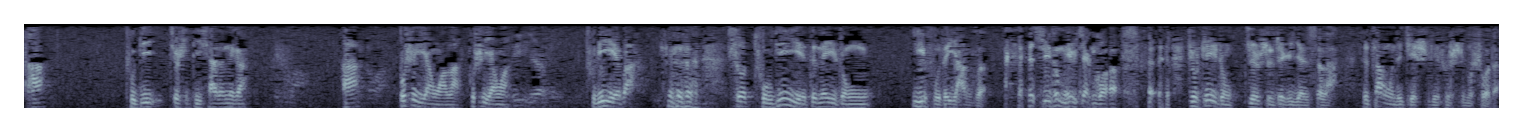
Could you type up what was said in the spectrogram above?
啊，土地就是底下的那个啊，不是阎王了，不是阎王，土地爷吧？说土地爷的那种衣服的样子，谁都没有见过，就这种就是这个颜色了。这藏文的解释里头是这么说的，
